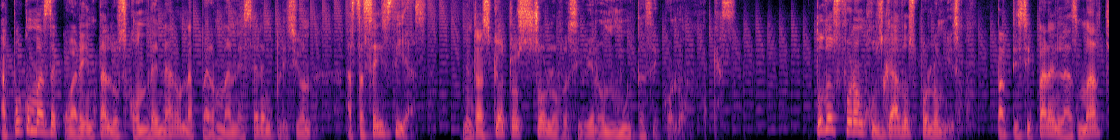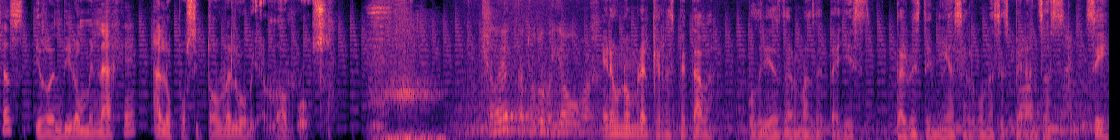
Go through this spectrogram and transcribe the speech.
A poco más de 40 los condenaron a permanecer en prisión hasta seis días, mientras que otros solo recibieron multas económicas. Todos fueron juzgados por lo mismo, participar en las marchas y rendir homenaje al opositor del gobierno ruso. Era un hombre al que respetaba. ¿Podrías dar más detalles? Tal vez tenías algunas esperanzas. Sí,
